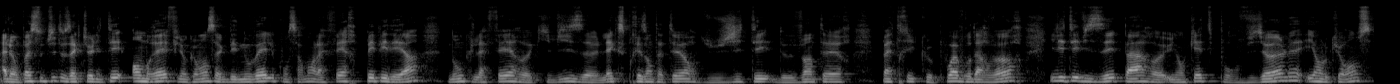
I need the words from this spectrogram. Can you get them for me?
Allez, on passe tout de suite aux actualités en bref et on commence avec des nouvelles concernant l'affaire PPDA, donc l'affaire qui vise l'ex-présentateur du JT de 20h, Patrick Poivre d'Arvor. Il était visé par une enquête pour viol et en l'occurrence,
